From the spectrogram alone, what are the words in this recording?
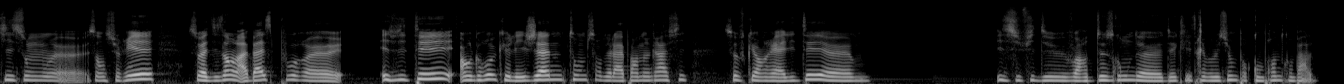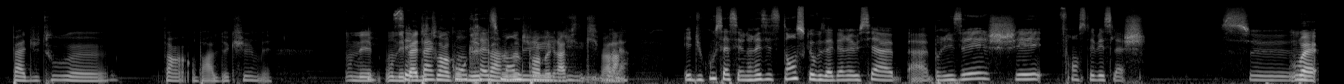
qui sont euh, censurés, soi-disant à la base pour euh, éviter, en gros, que les jeunes tombent sur de la pornographie. Sauf qu'en réalité, euh, il suffit de voir deux secondes euh, de Clit Révolution pour comprendre qu'on parle pas du tout. euh, Enfin, on parle de cul, mais on n'est on pas, du tout un contenu porno- du- pornographique. du- voilà. voilà. Et du coup, ça, c'est une résistance que vous avez réussi à, à briser chez France TV Slash. Ce... Ouais,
